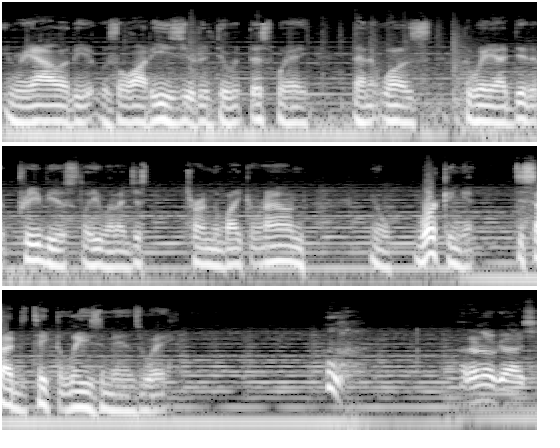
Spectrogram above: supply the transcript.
in reality it was a lot easier to do it this way than it was the way I did it previously when I just turned the bike around, you know, working it. Decided to take the lazy man's way. Whew. I don't know, guys.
